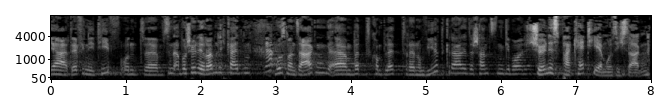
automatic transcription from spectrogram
Ja, definitiv. Und äh, sind aber schöne Räumlichkeiten, ja. muss man sagen. Ähm, wird komplett renoviert gerade, das Schanzengebäude. Schönes Parkett hier, muss ich sagen.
